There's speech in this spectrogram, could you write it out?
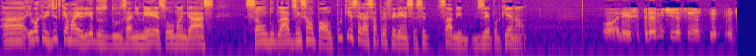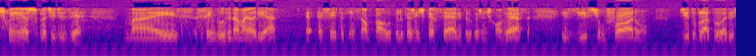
Ah, eu acredito que a maioria dos, dos animes ou mangás são dublados em São Paulo. Por que será essa preferência? Você sabe dizer por que não? Olha, esse trâmite, assim, eu, eu, eu desconheço para te dizer. Mas, sem dúvida, a maioria é, é feita aqui em São Paulo. Pelo que a gente percebe, pelo que a gente conversa, existe um fórum de dubladores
